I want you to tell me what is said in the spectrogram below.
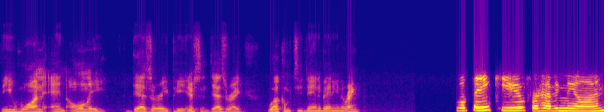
the one and only Desiree Peterson. Desiree, welcome to Dana Benny in the Ring. Well, thank you for having me on.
